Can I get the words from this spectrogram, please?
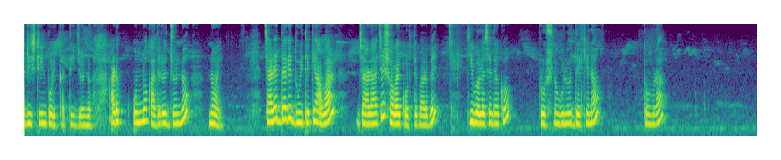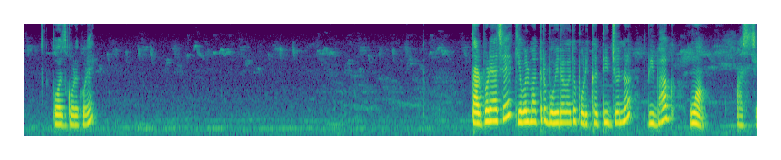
দৃষ্টিহীন পরীক্ষার্থীর জন্য, আর অন্য কাদেরও জন্য নয়। চারের দাগে দুই থেকে আবার যারা আছে সবাই করতে পারবে। কি বলেছে দেখো? প্রশ্নগুলো দেখে নাও তোমরা। পজ করে করে। তারপরে আছে কেবলমাত্র বহিরাগত পরীক্ষার্থীর জন্য বিভাগ ওয়া আসছে।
